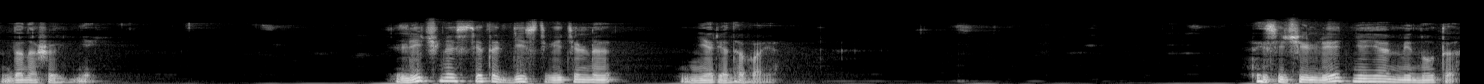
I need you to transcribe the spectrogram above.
до наших дней. Личность эта действительно не рядовая. Тысячелетняя минута.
